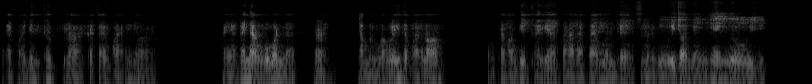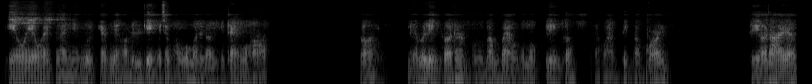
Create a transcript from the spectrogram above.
Tài khoản chính thức là cái tài khoản mà tài khoản cá nhân của mình đó ha, là mình quản lý tài khoản đó. Còn tài khoản tiếp thị là tài khoản mình để mình gửi cho những cái người KOL hoặc là những người khác để họ đính kèm cái sản phẩm của mình lên cái trang của họ. Rồi, để mà liên kết đó, mọi người bấm vào cái mục liên kết tài khoản TikTok mới. Thì ở đây á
